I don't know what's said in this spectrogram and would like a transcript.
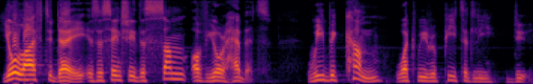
Your life today is essentially the sum of your habits. We become what we repeatedly do.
